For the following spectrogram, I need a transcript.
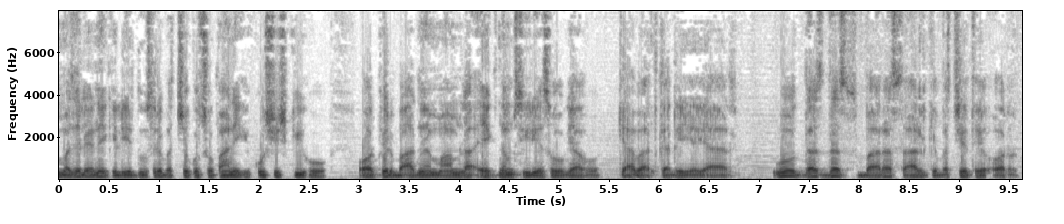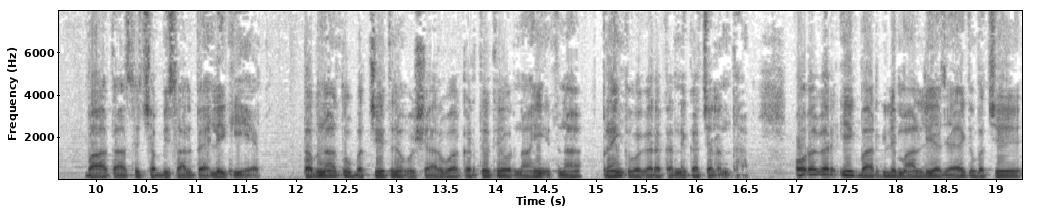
मज़े लेने के लिए दूसरे बच्चे को छुपाने की कोशिश की हो और फिर बाद में मामला एकदम सीरियस हो गया हो? क्या बात कर रही है यार? वो दस दस बारह साल के बच्चे थे और बात आज से छब्बीस साल पहले की है। तब ना तो बच्चे इतने होशियार हुआ करते थे और ना ही इतना प्रैंक वगैरह करने का चलन था। और अगर एक बार के लिए मान लिया जाए कि बच्चे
